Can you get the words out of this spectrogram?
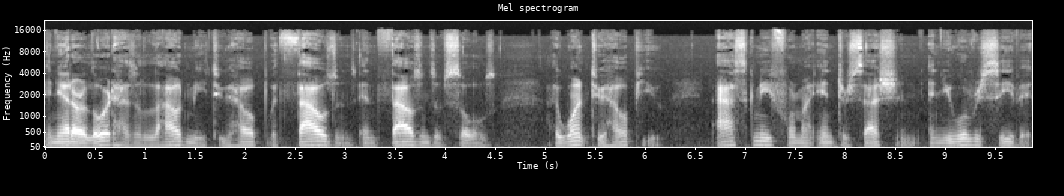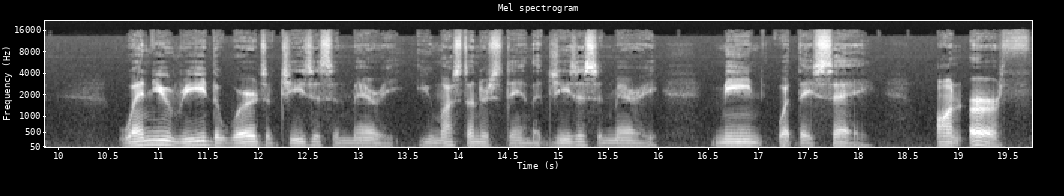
and yet our Lord has allowed me to help with thousands and thousands of souls. I want to help you. Ask me for my intercession, and you will receive it. When you read the words of Jesus and Mary, you must understand that Jesus and Mary mean what they say. On earth,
